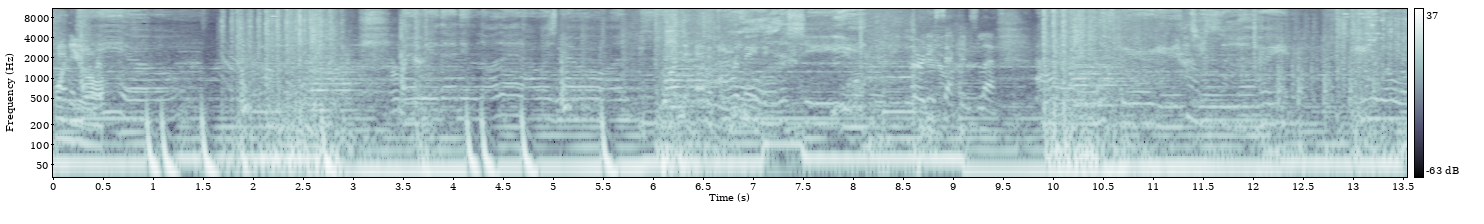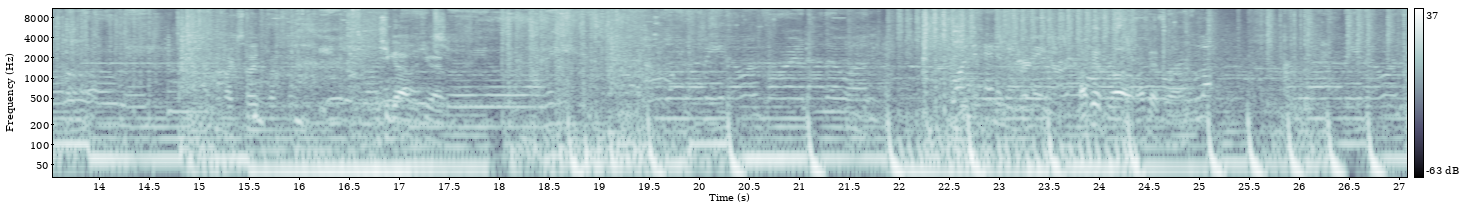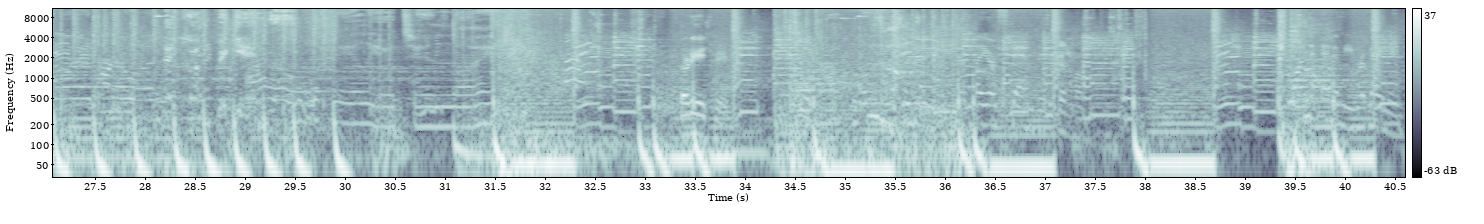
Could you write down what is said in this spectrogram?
just one U-Haul. Enemy remaining. 30 seconds left. Back side, back side. You got? What you got? One enemy remaining. I get low. I get low. One enemy remaining.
